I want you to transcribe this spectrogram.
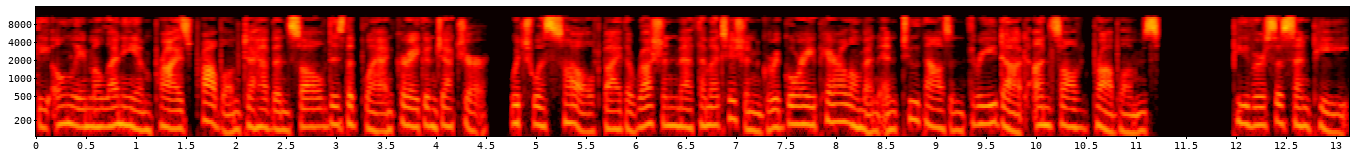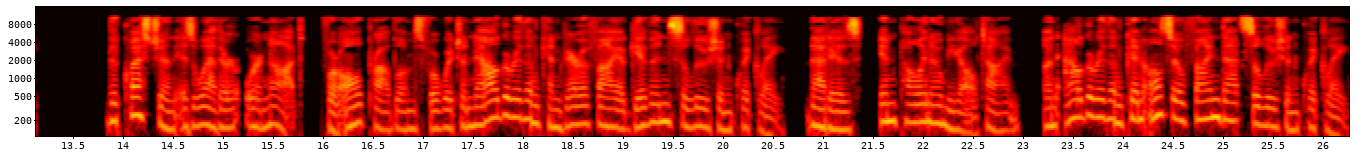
the only Millennium Prize problem to have been solved is the Poincare conjecture, which was solved by the Russian mathematician Grigory Perelman in 2003. Unsolved problems P versus NP. The question is whether or not, for all problems for which an algorithm can verify a given solution quickly, that is, in polynomial time, an algorithm can also find that solution quickly.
